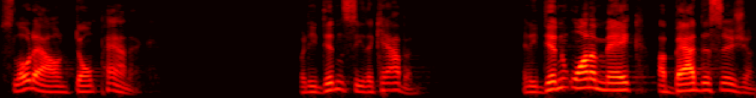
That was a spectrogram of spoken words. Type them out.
Slow down, don't panic. But he didn't see the cabin. And he didn't want to make a bad decision.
